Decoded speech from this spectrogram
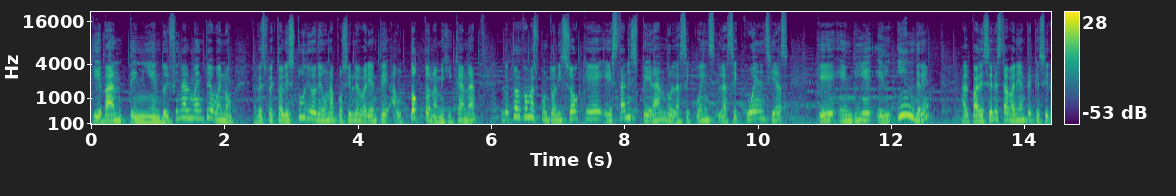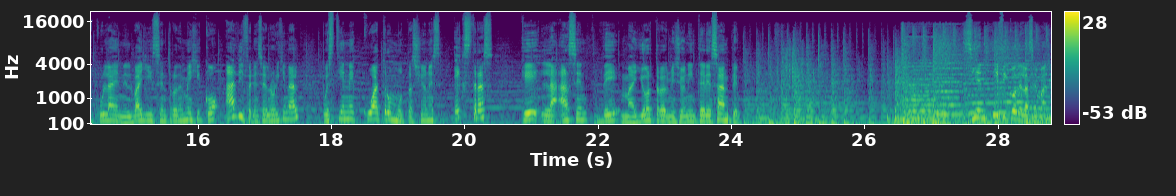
que van teniendo. Y finalmente, bueno, respecto al estudio de una posible variante autóctona mexicana, el doctor Comas puntualizó que están esperando las, las secuencias que envíe el INDRE. Al parecer esta variante que circula en el Valle y Centro de México, a diferencia del original, pues tiene cuatro mutaciones extras que la hacen de mayor transmisión interesante. Científico de la Semana.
